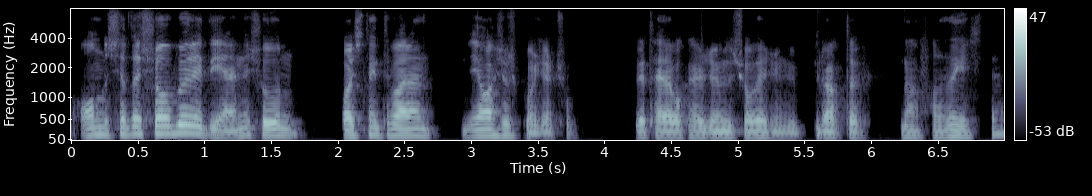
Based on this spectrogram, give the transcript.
onun dışında show böyleydi yani. Show'un başına itibaren yavaş yavaş konuşacağım. Çok detaya bakabileceğimiz show değil çünkü bir hafta daha fazla geçti.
